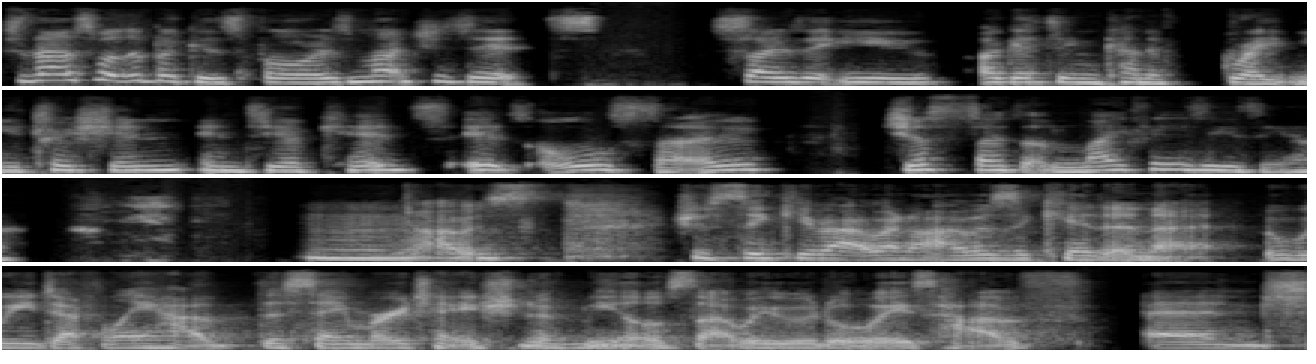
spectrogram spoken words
So that's what the book is for. As much as it's so that you are getting kind of great nutrition into your kids, it's also just so that life is easier. Mm, I was just thinking about when I was a kid, and uh, we definitely had the same rotation of meals that we would always have. And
